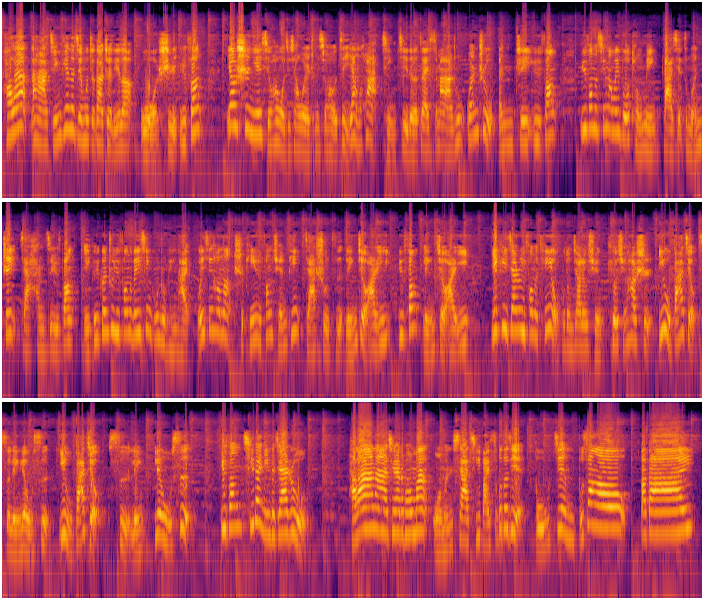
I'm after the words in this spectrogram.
好啦，那今天的节目就到这里了，我是玉芳。要是你也喜欢我，就像我也这么喜欢我自己一样的话，请记得在喜马拉雅中关注 NJ 玉芳，玉芳的新浪微博同名大写字母 NJ 加汉字玉芳，也可以关注玉芳的微信公众平台，微信号呢是平玉芳全拼加数字零九二一，玉芳零九二一，也可以加入玉芳的听友互动交流群，Q 群号是一五八九四零六五四一五八九四零六五四，玉芳期待您的加入。好啦，那亲爱的朋友们，我们下期百思不得解不见不散哦，拜拜。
